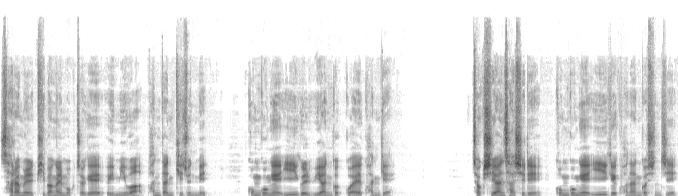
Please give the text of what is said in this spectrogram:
사람을 비방할 목적의 의미와 판단 기준 및 공공의 이익을 위한 것과의 관계. 적시한 사실이 공공의 이익에 관한 것인지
